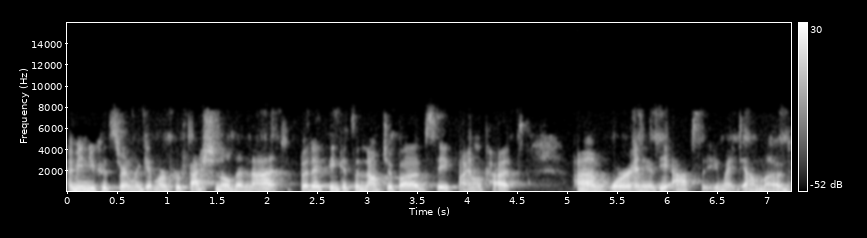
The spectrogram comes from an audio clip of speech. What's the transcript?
I mean, you could certainly get more professional than that, but I think it's a notch above, say, Final Cut um, or any of the apps that you might download.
